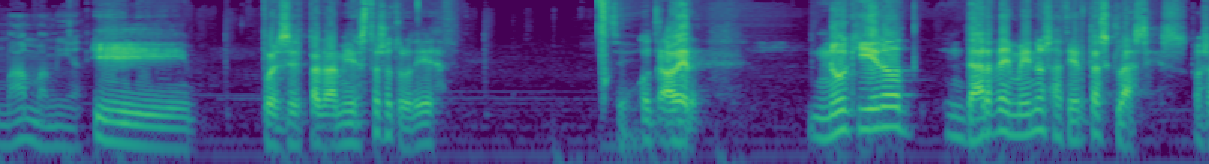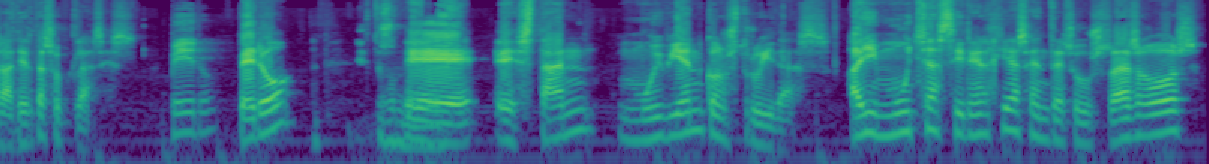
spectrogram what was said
Mamma mía. Y pues para mí esto es otro 10. A ver, no quiero dar de menos a ciertas clases, o sea, a ciertas subclases. Pero. Pero eh, están muy bien construidas. Hay muchas sinergias entre sus rasgos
